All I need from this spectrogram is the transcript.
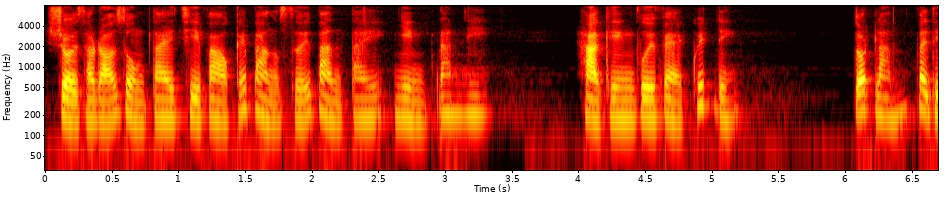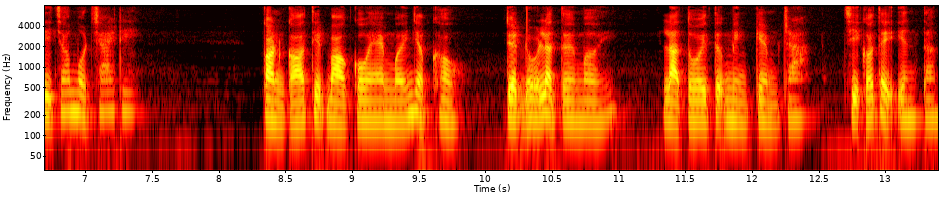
Rồi sau đó dùng tay chỉ vào cái bảng dưới bàn tay nhìn Danny. Hà Kinh vui vẻ quyết định. Tốt lắm, vậy thì cho một chai đi. Còn có thịt bò cô em mới nhập khẩu, tuyệt đối là tươi mới. Là tôi tự mình kiểm tra, chị có thể yên tâm.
